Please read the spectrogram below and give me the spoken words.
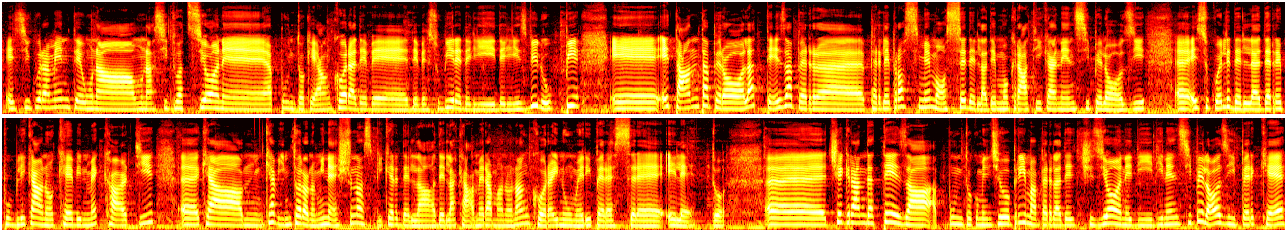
È sicuramente una, una situazione appunto che ancora deve, deve subire degli, degli sviluppi e, e tanta però l'attesa per, eh, per le prossime mosse della democratica Nancy Pelosi eh, e su quelle del, del repubblicano Kevin McCarthy eh, che, ha, che ha vinto la nomination a speaker della, della Camera ma non ha ancora i numeri per essere eletto. Eh, c'è grande attesa appunto come dicevo prima per la decisione di, di Nancy Pelosi perché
